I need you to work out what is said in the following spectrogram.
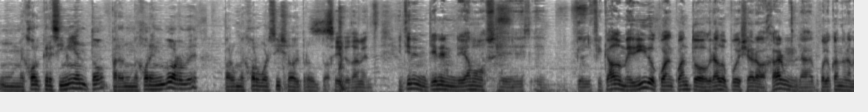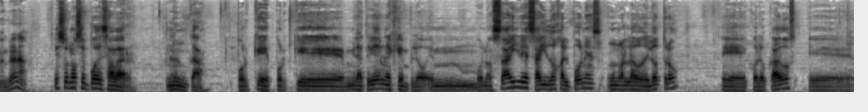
mejor crecimiento, para un mejor engorde, para un mejor bolsillo del productor. Sí, totalmente. ¿Y tienen, tienen digamos, eh, eh, planificado, medido cuántos grados puede llegar a bajar colocando una membrana? Eso no se puede saber, nunca. ¿Por qué? Porque, mira, te voy a dar un ejemplo. En Buenos Aires hay dos galpones, uno al lado del otro, eh, colocados, eh,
